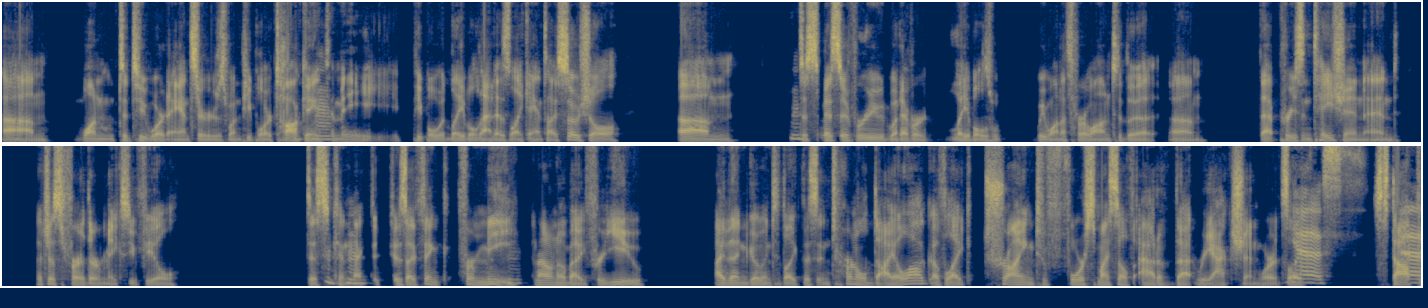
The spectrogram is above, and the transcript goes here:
um, one to two word answers when people are talking Mhm. to me. People would label that as like antisocial, um, Mhm. dismissive, rude, whatever labels we want to throw onto the um, that presentation, and that just further makes you feel disconnected. Because I think for me, Mhm. and I don't know about for you, I then go into like this internal dialogue of like trying to force myself out of that reaction where it's like yes. Stop Yes.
